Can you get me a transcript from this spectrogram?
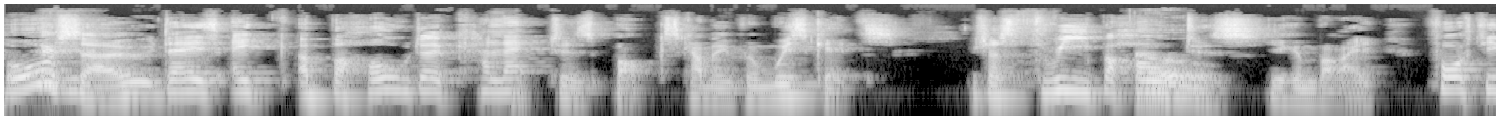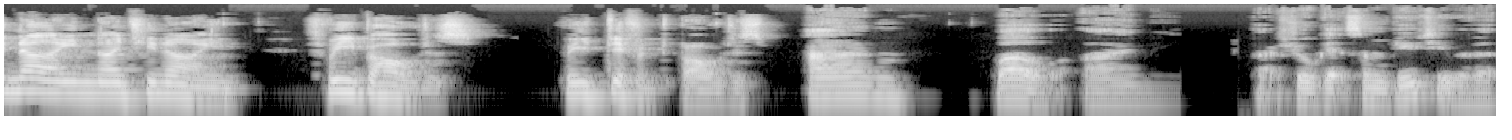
also, there's a, a Beholder collector's box coming from WizKids, which has three Beholders you can buy. Forty nine ninety nine. Three Beholders. Three different Beholders. um, well, I'm perhaps you'll get some beauty with it.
